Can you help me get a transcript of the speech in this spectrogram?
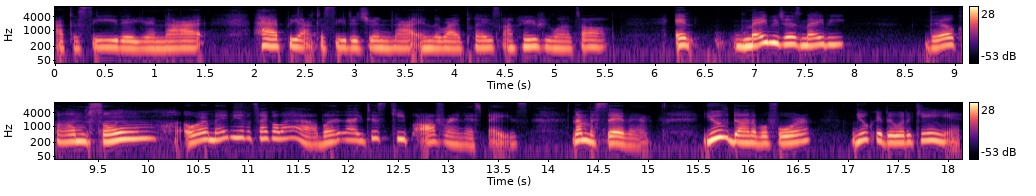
I can see that you're not happy. I can see that you're not in the right place. I'm here if you want to talk. And maybe just maybe they'll come soon or maybe it'll take a while but like just keep offering that space Number seven, you've done it before. You could do it again.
